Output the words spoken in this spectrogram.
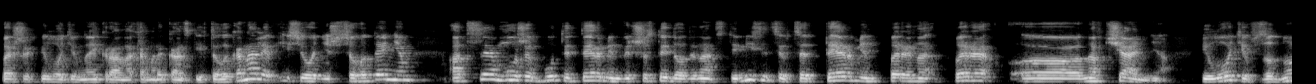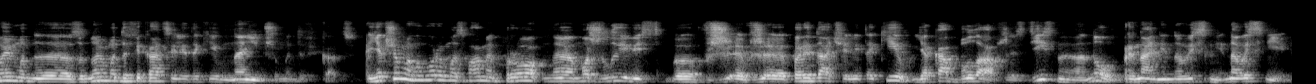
перших пілотів на екранах американських телеканалів і сьогодні сьогоденням. А це може бути термін від 6 до 11 місяців. Це термін перена, перенавчання пілотів з одної е, з одної модифікації літаків на іншу модифікацію. Якщо ми говоримо з вами про е, можливість е, вж, вж, передачі літаків, яка була вже здійснена, ну принаймні навесні навесні,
